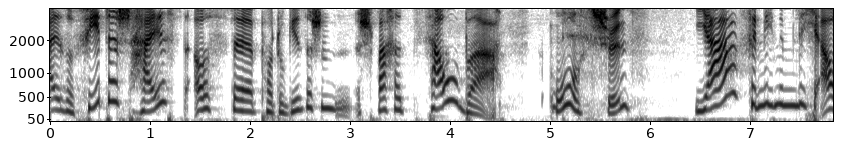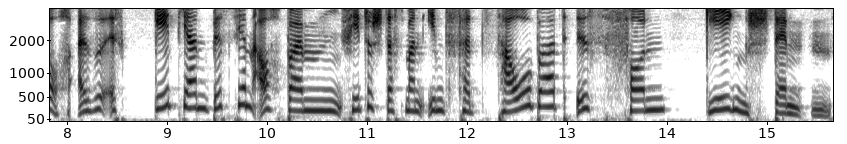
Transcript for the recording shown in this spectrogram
also Fetisch heißt aus der portugiesischen Sprache Zauber. Oh, schön. Ja, finde ich nämlich auch. Also es geht ja ein bisschen auch beim Fetisch, dass man eben verzaubert ist von Gegenständen.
